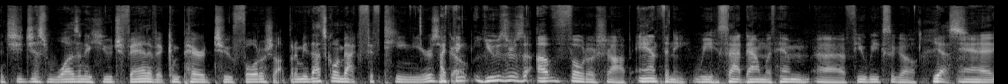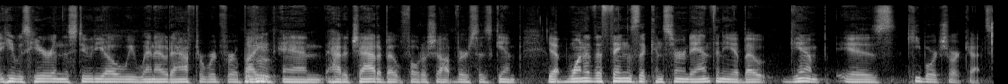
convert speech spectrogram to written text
and she just wasn't a huge fan of it compared to Photoshop. But I mean, that's going back 15 years ago. I think users of Photoshop, Anthony, we sat down with him uh, a few weeks ago. Yes. And he was here in the studio. We went out afterward for a bite Mm-hmm. and had a chat about Photoshop versus GIMP. Yep. One of the things that concerned Anthony about GIMP is keyboard shortcuts.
